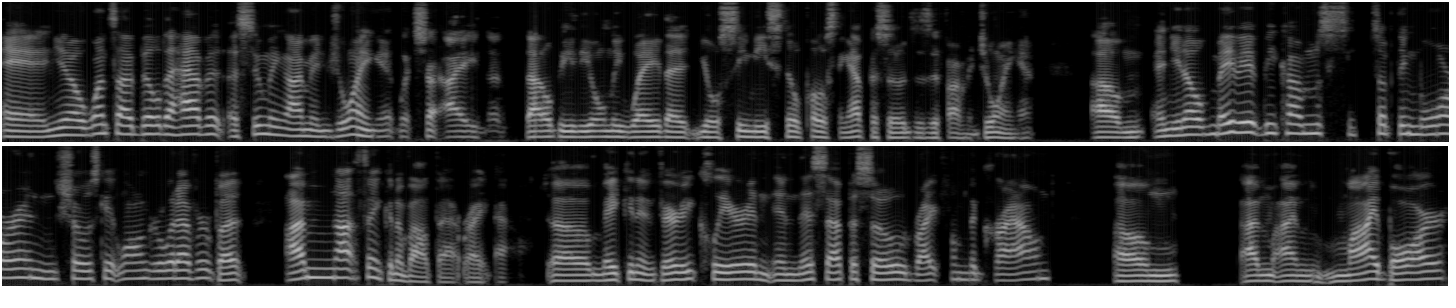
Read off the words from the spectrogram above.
And, you know, once I build a habit, assuming I'm enjoying it, which I, that'll be the only way that you'll see me still posting episodes is if I'm enjoying it. Um, and, you know, maybe it becomes something more and shows get longer, whatever. But I'm not thinking about that right now. Uh, making it very clear in, in this episode, right from the ground. Um, I'm I'm my bar,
